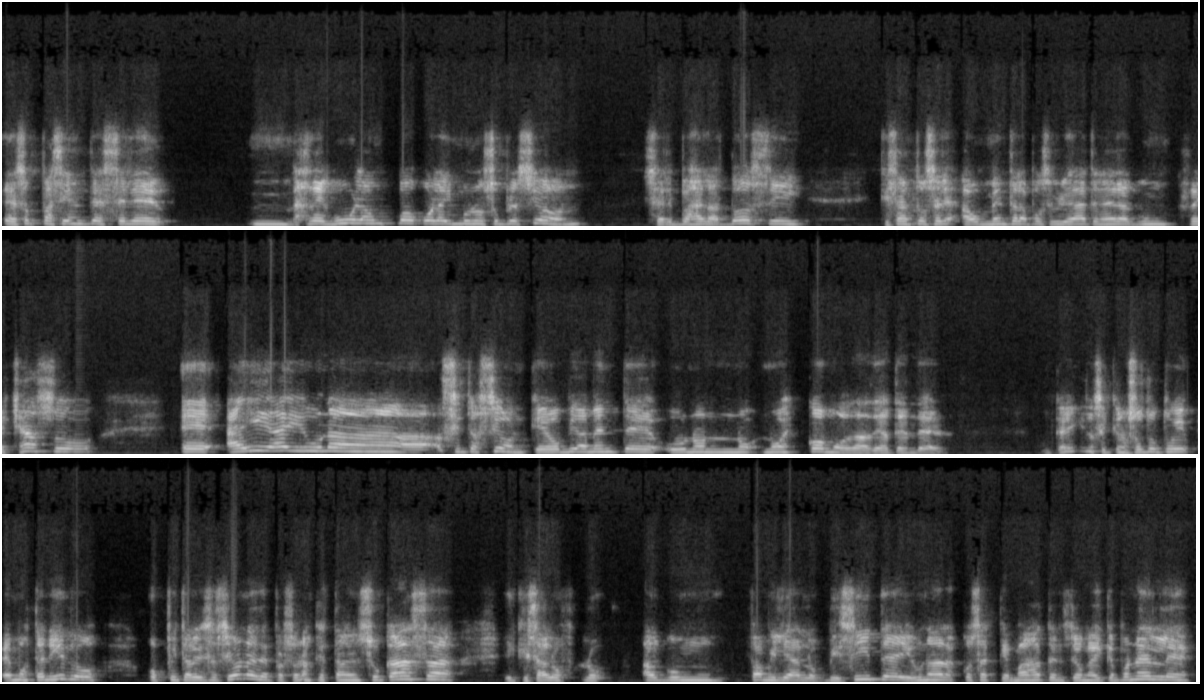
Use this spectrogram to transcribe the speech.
Esos pacientes se les mm, regula un poco la inmunosupresión, se les baja la dosis quizás entonces aumente la posibilidad de tener algún rechazo. Eh, ahí hay una situación que obviamente uno no, es cómoda de atender. Así que nosotros hemos tenido hospitalizaciones de personas que están en su casa y quizás algún familiar los visite y una de las cosas que más atención hay que ponerle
